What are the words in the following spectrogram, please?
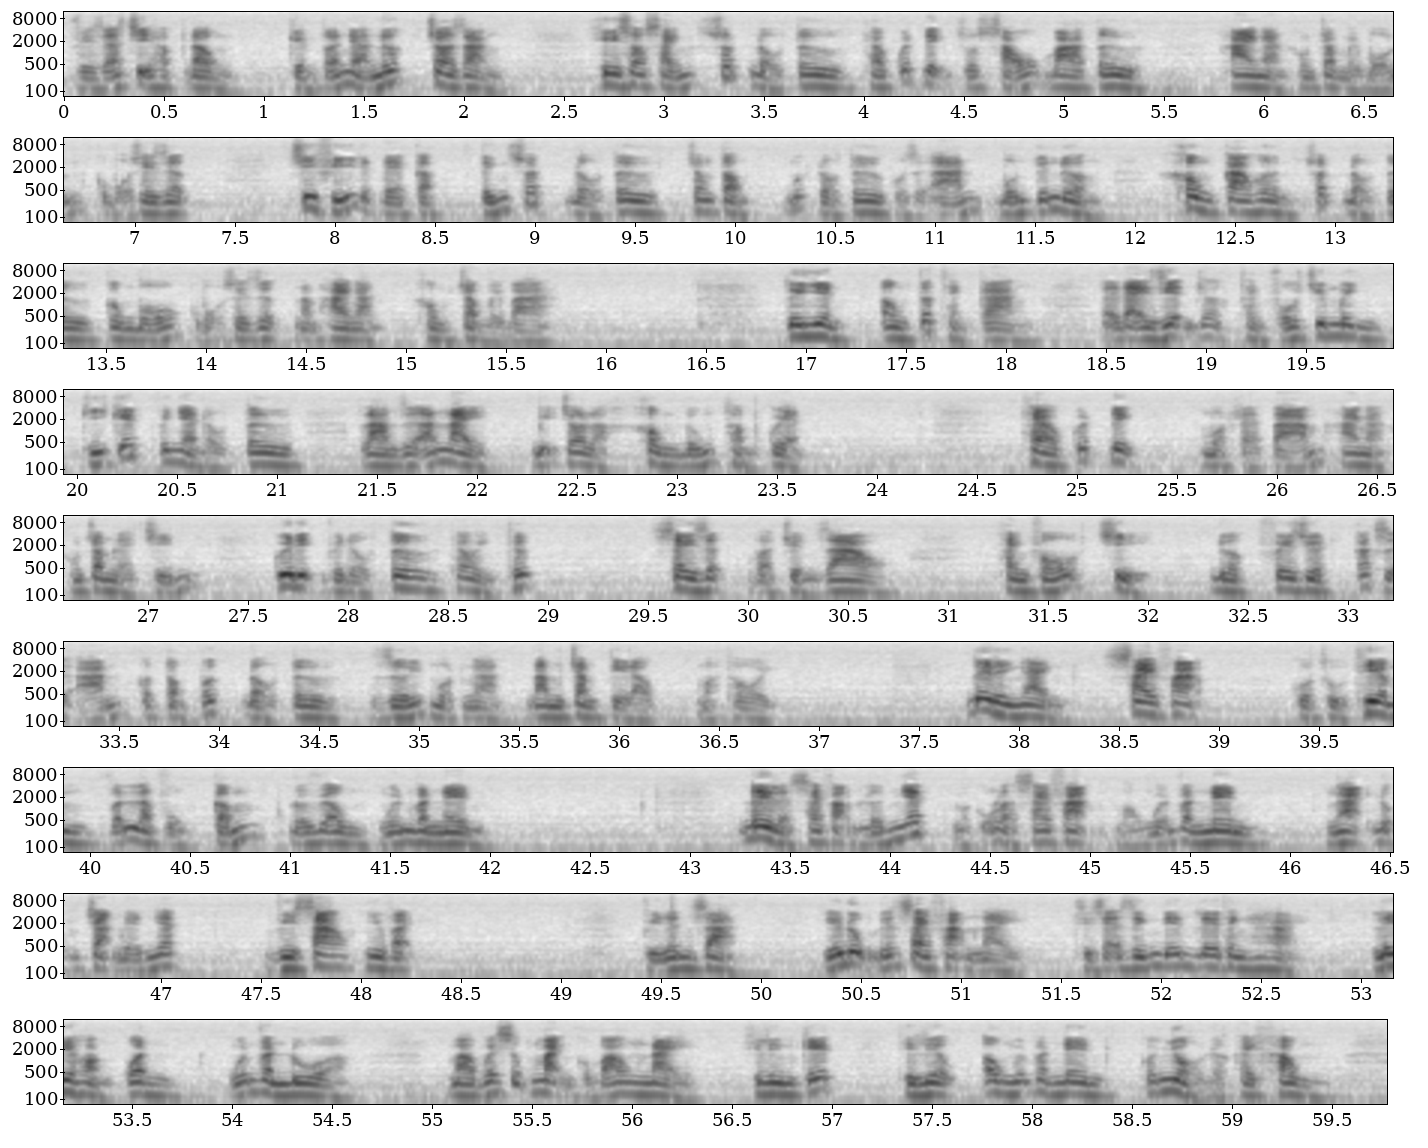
Về giá trị hợp đồng, Kiểm toán Nhà nước cho rằng khi so sánh suất đầu tư theo quyết định số 634 2014 của Bộ Xây dựng, chi phí được đề cập tính suất đầu tư trong tổng mức đầu tư của dự án 4 tuyến đường không cao hơn suất đầu tư công bố của Bộ Xây dựng năm 2013. Tuy nhiên, ông Tất Thành Cang lại đại diện cho thành phố Hồ Chí Minh ký kết với nhà đầu tư làm dự án này bị cho là không đúng thẩm quyền. Theo quyết định 108-2009 quy định về đầu tư theo hình thức xây dựng và chuyển giao, thành phố chỉ được phê duyệt các dự án có tổng mức đầu tư dưới 1.500 tỷ đồng mà thôi. Đây là hình ảnh sai phạm của Thủ Thiêm vẫn là vùng cấm đối với ông Nguyễn Văn Nên. Đây là sai phạm lớn nhất mà cũng là sai phạm mà Nguyễn Văn Nên ngại đụng chạm đến nhất. Vì sao như vậy? Vì đơn giản, nếu đụng đến sai phạm này thì sẽ dính đến Lê Thanh Hải, Lê Hoàng Quân, Nguyễn Văn Đùa, mà với sức mạnh của ba ông này khi liên kết thì liệu ông Nguyễn Văn Nên có nhổ được hay không,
